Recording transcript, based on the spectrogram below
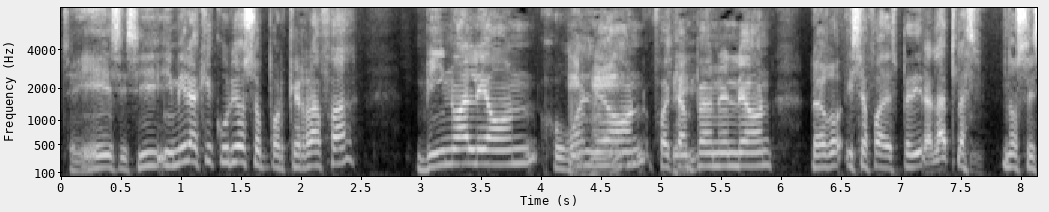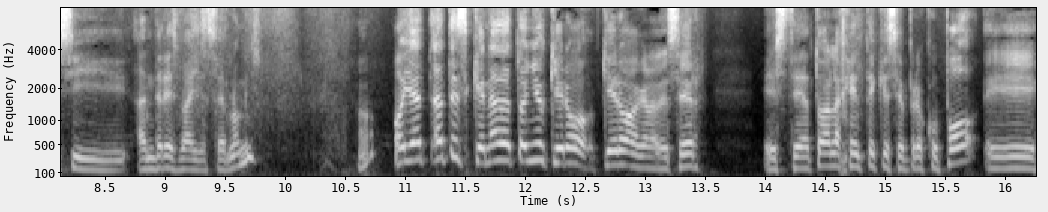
Sí, sí, sí. Y mira qué curioso, porque Rafa vino a León, jugó en León, fue sí. campeón en León, luego y se fue a despedir al Atlas. No sé si Andrés vaya a hacer lo mismo. ¿no? Oye, antes que nada, Toño, quiero, quiero agradecer este, a toda la gente que se preocupó. Eh,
